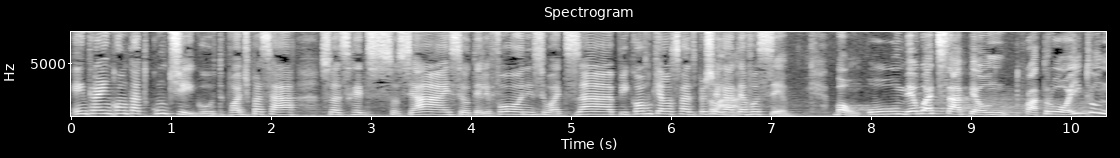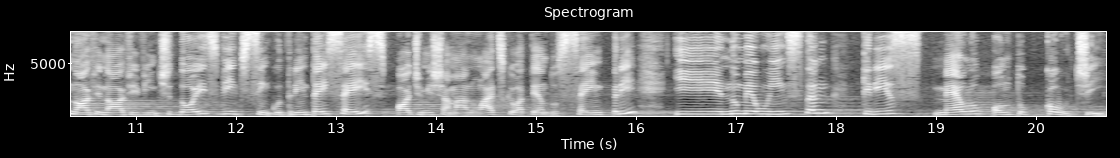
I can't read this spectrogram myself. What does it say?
entrar em contato contigo. Tu pode passar suas redes sociais, seu telefone, seu WhatsApp, como que elas fazem para Claro. chegar até você? Bom, o meu WhatsApp é o 4899222536. Pode me chamar no WhatsApp que eu atendo sempre. E no meu Insta, crismelo.coach.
